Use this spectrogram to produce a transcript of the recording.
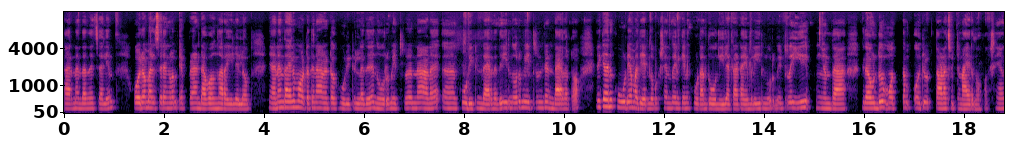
കാരണം എന്താണെന്ന് വെച്ചാൽ ഓരോ മത്സരങ്ങളും എപ്പോഴാണ് ഉണ്ടാവുക അറിയില്ലല്ലോ. ഞാൻ എന്തായാലും ഓട്ടത്തിനാണ് കേട്ടോ കൂടിയിട്ടുള്ളത്. നൂറ് മീറ്ററിനാണ് കൂടിയിട്ടുണ്ടായിരുന്നത്. ഇരുന്നൂറ് മീറ്ററിന്റെ ഉണ്ടായിരുന്നു കേട്ടോ എനിക്കതിന് കൂടിയാൽ മതിയായിരുന്നു. പക്ഷെ എന്തോ എനിക്കതിന് കൂടാൻ തോന്നിയില്ല കേട്ടോ ആ ടൈമിൽ ഇരുന്നൂറ് മീറ്റർ ഈ എന്താ ഗ്രൗണ്ട് മൊത്തം ഒരു തവണ ചുറ്റണമായിരുന്നു. പക്ഷെ ഞാൻ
